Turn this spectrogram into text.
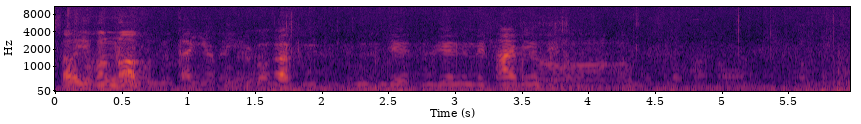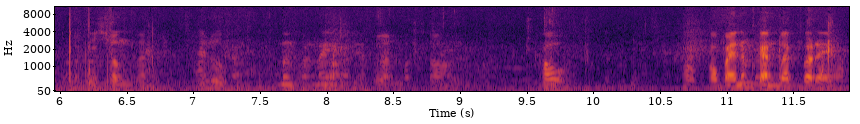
เสาอยู่ข้างนอกแล้วก็แบบยืนยืนในท้ายเป็นสิไปชมกันถ่ายรูปเมืองข้างในครับเขาเขาเขาไปน้ำกันเบิดบ่ได้ครับ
